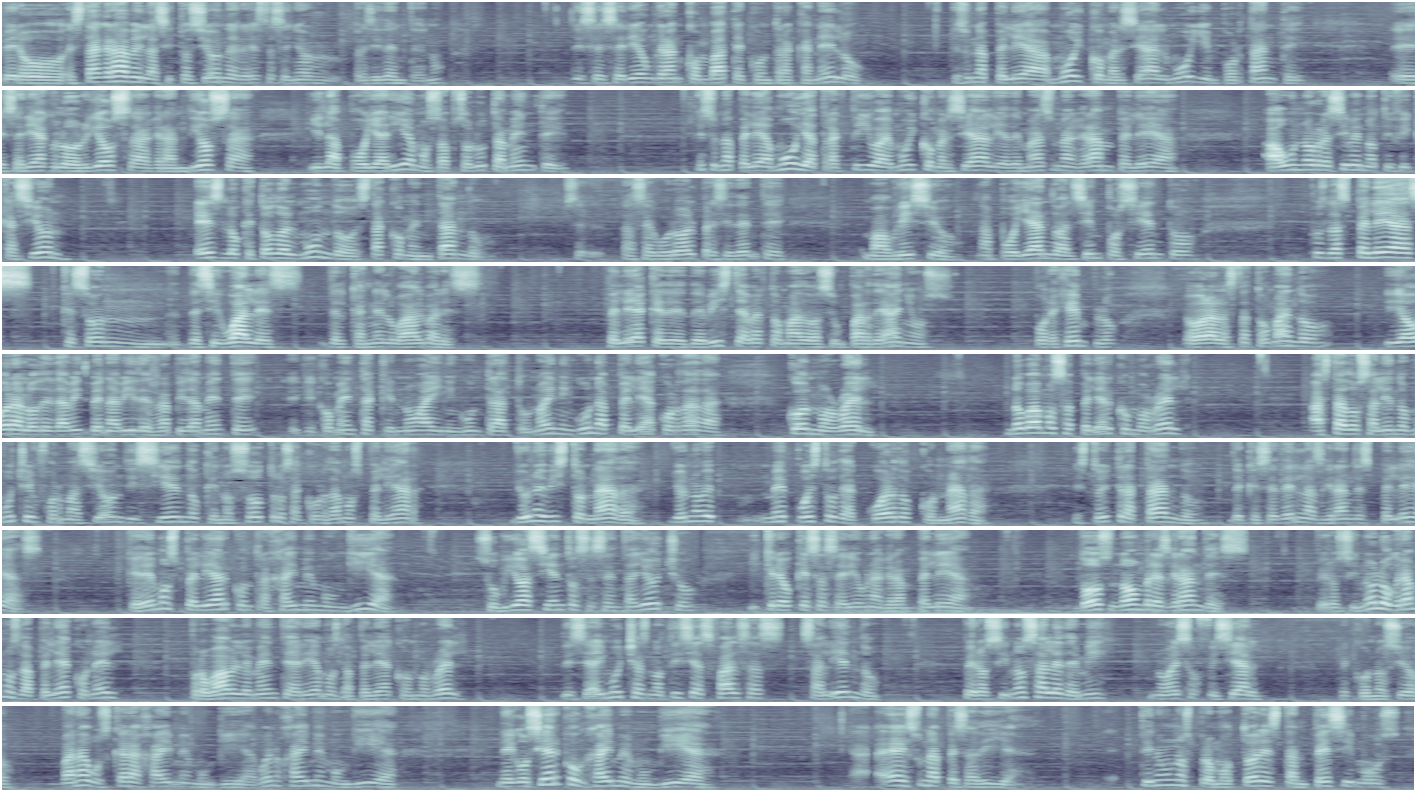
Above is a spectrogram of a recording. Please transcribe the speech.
Pero está grave la situación de este señor presidente, ¿no? Dice, sería un gran combate contra Canelo. Es una pelea muy comercial, muy importante eh, sería gloriosa, grandiosa y la apoyaríamos absolutamente. Es una pelea muy atractiva y muy comercial y además una gran pelea. Aún no recibe notificación. Es lo que todo el mundo está comentando, aseguró el presidente Mauricio, apoyando al 100% pues las peleas que son desiguales del Canelo Álvarez. Pelea que debiste haber tomado hace un par de años, por ejemplo, ahora la está tomando. Y ahora lo de David Benavides rápidamente, eh, que comenta que no hay ningún trato, no hay ninguna pelea acordada con Morrell. no vamos a pelear con Morrell. Ha estado saliendo mucha información diciendo que nosotros acordamos pelear. Yo no he visto nada, yo no me, he puesto de acuerdo con nada. Estoy tratando de que se den las grandes peleas. Queremos pelear contra Jaime Munguía. Subió a 168 y creo que esa sería una gran pelea. Dos nombres grandes. Pero si no logramos la pelea con él, probablemente haríamos la pelea con Morrell. Dice, hay muchas noticias falsas saliendo, pero si no sale de mí, no es oficial. Reconoció. Van a buscar a Jaime Munguía. Bueno, Jaime Munguía. Negociar con Jaime Munguía es una pesadilla. Tiene unos promotores tan pésimos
